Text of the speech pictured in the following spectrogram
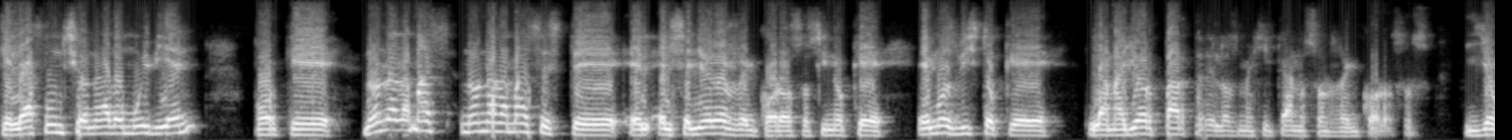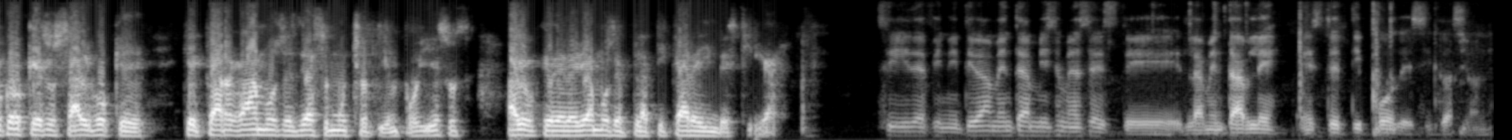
que le ha funcionado muy bien, porque no nada más, no nada más este, el, el señor es rencoroso, sino que hemos visto que la mayor parte de los mexicanos son rencorosos. Y yo creo que eso es algo que, que cargamos desde hace mucho tiempo y eso es algo que deberíamos de platicar e investigar. Sí, definitivamente a mí se me hace este, lamentable este tipo de situaciones.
